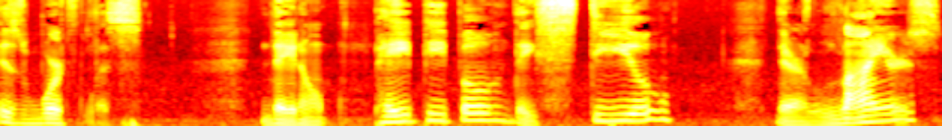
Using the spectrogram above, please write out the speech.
is worthless. They don't pay people, they steal, they're liars,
